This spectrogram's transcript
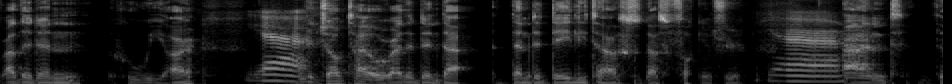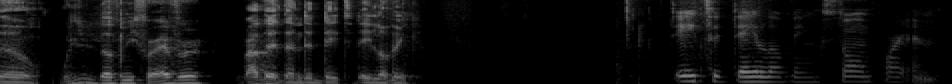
rather than who we are. Yeah. The job title rather than that than the daily tasks. That's fucking true. Yeah. And the will you love me forever rather than the day to day loving. Day to day loving. So important.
